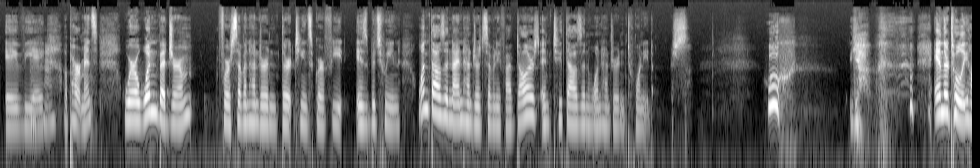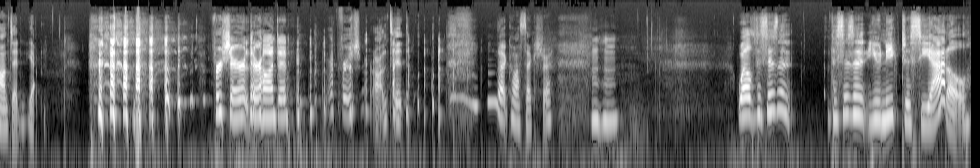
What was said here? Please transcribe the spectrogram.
AVA apartments, where a one bedroom for 713 square feet is between $1,975 and $2,120. Whew. Yeah. and they're totally haunted. Yeah. For sure, they're haunted. For sure haunted. that costs extra. Mm-hmm. Well, this isn't this isn't unique to Seattle,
